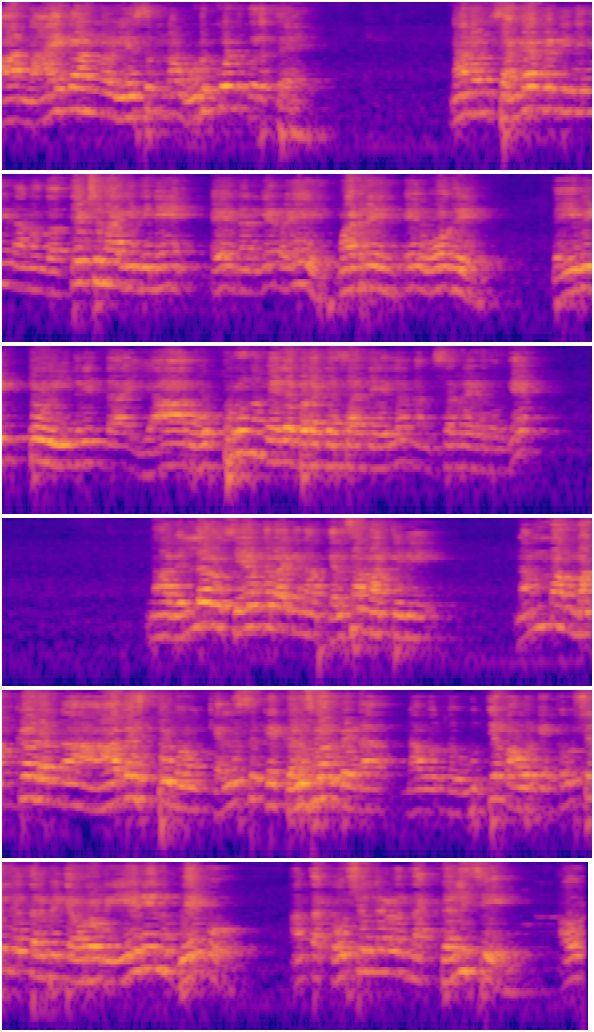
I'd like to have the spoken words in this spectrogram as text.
ಆ ನಾಯಕ ಅನ್ನೋ ಹೆಸರನ್ನ ಹುಡುಕೊಂಡು ಬರುತ್ತೆ. ನಾನೊಂದು ಸಂಘ ಕಟ್ಟಿದ್ದೀನಿ, ನಾನೊಂದು ಅಧ್ಯಕ್ಷನಾಗಿದ್ದೀನಿ. ಏ ನನಗೆ ಏ, ಮಾಡ್ರಿ, ಏ, ಹೋಗ್ರಿ. ದಯವಿಟ್ಟು ಇದರಿಂದ ಯಾರೊಬ್ರು ಮೇಲೆ ಬರೋಕ್ಕೆ ಸಾಧ್ಯ ಇಲ್ಲ. ನಮ್ಮ ಸರ್ ಹೇಳಿದಂಗೆ ನಾವೆಲ್ಲರೂ ಸೇವಕರಾಗಿ ನಾವು ಕೆಲಸ ಮಾಡ್ತೀವಿ. ನಮ್ಮ ಮಕ್ಕಳನ್ನ ಆದಷ್ಟು ನಾವು ಕೆಲಸಕ್ಕೆ ಕಳಿಸೋರು ಬೇಡ. ನಾವೊಂದು ಉದ್ಯಮ, ಅವ್ರಿಗೆ ಕೌಶಲ್ಯ ತರಬೇತಿ, ಅವ್ರವ್ರಿಗೆ ಏನೇನು ಬೇಕು ಅಂತ ಕೌಶಲ್ಯಗಳನ್ನ ಕಲಿಸಿ ಅವರ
